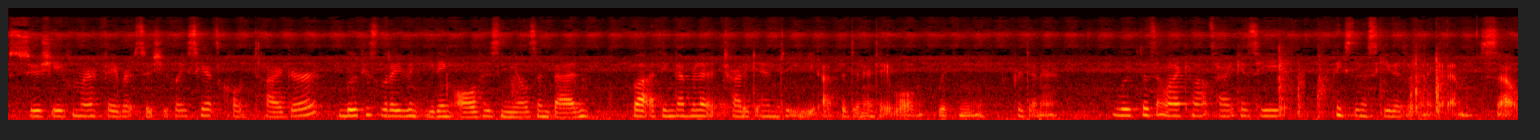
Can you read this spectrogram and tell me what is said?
sushi from our favorite sushi place here. It's called Tygr. Luke has literally been eating all of his meals in bed, but I think I'm gonna try to get him to eat at the dinner table with me for dinner. Luke doesn't want to come outside because he thinks the mosquitoes are gonna get him. So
